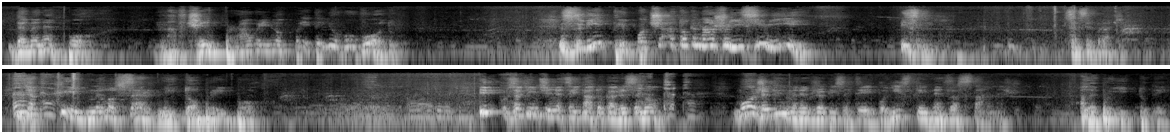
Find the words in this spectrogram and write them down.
де мене Бог навчив правильно пити його воду. Звідти початок нашої сім'ї. І з- Сестри браті, який милосердний добрий Бог. І в закінчення цей тато каже, синок, може ти мене вже після цієї поїздки не застанеш. Але поїдь туди.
